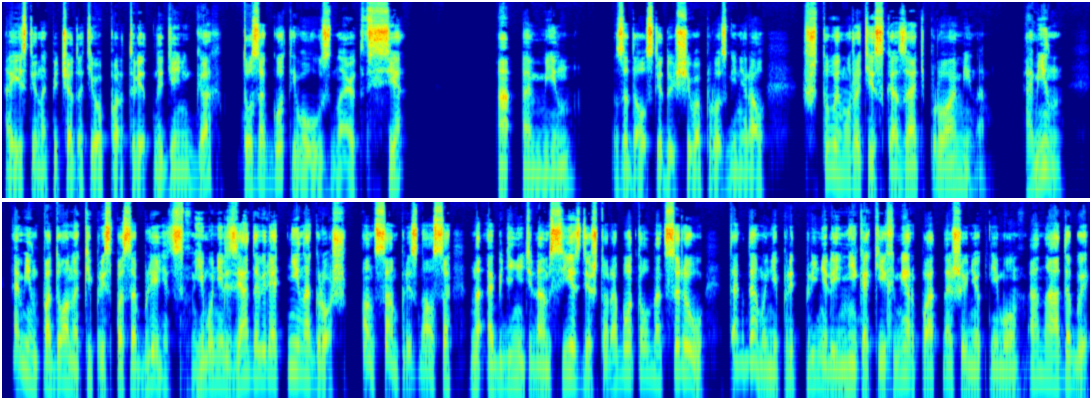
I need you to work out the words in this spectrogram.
А если напечатать его портрет на деньгах, то за год его узнают все. «А Амин?» – задал следующий вопрос генерал. «Что вы можете сказать про Амина?» «Амин Амин подонок и приспособленец. Ему нельзя доверять ни на грош. Он сам признался на объединительном съезде, что работал на ЦРУ. Тогда мы не предприняли никаких мер по отношению к нему, а надо бы.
